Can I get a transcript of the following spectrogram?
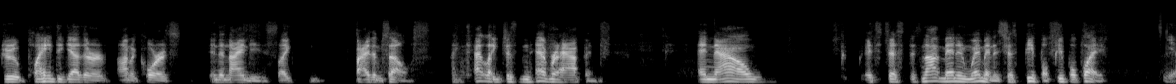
group playing together on a course in the '90s, like by themselves. Like that, like just never happened. And now it's just it's not men and women. It's just people. People play. yeah.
